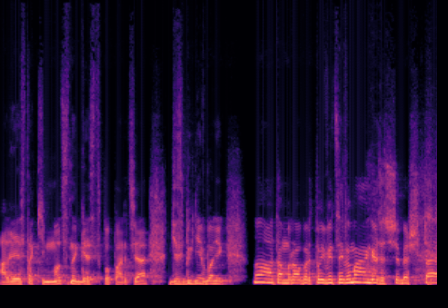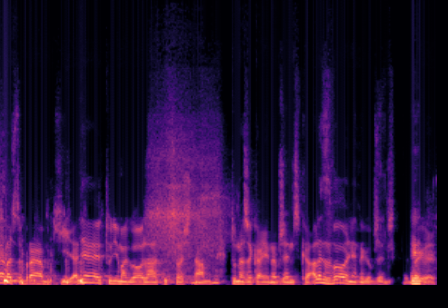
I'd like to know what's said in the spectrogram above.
ale jest taki mocny gest poparcia, gdzie Zbigniew Boniek, no tam Robert powinien więcej wymagać od siebie, strzelać te bramki, a nie, tu nie ma gola, tu coś tam, tu narzekanie na Brzęczka, ale zwolnię tego Brzęczka. Tak wiesz.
